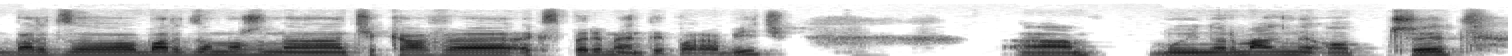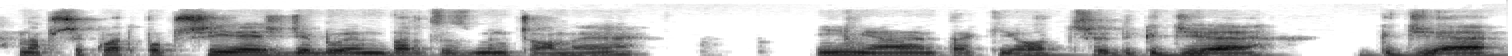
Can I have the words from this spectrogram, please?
bardzo, bardzo można ciekawe eksperymenty porobić. Mój normalny odczyt, na przykład po przyjeździe byłem bardzo zmęczony, i miałem taki odczyt, gdzie, gdzie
